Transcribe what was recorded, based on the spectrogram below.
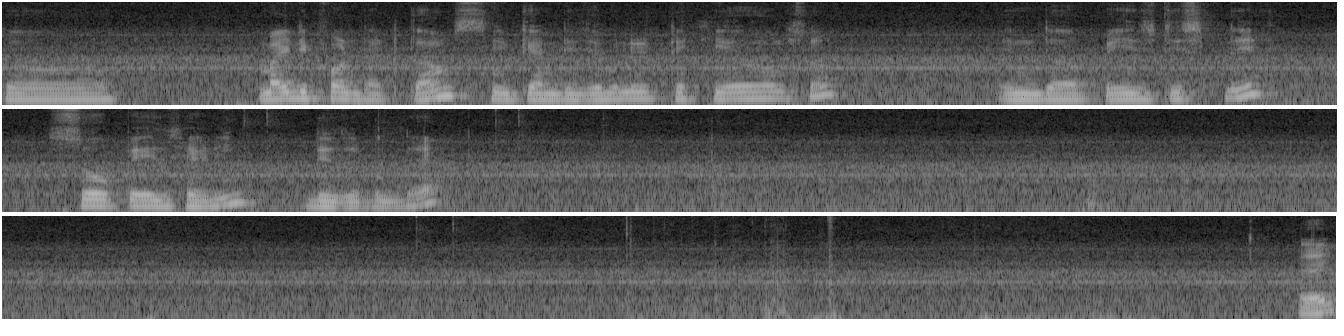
so by default that comes. You can disable it here also in the page display. Show page heading disable that. Right?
